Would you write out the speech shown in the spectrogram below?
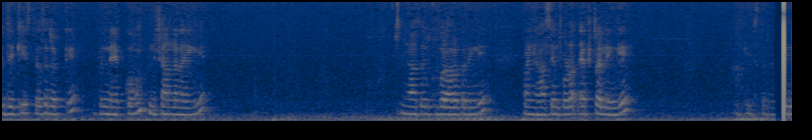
तो देखिए, इस तरह से रख के अपने नेक को हम निशान लगाएँगे। यहाँ से इसको बराबर करेंगे और यहाँ से हम थोड़ा एक्स्ट्रा लेंगे। इस तरह से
